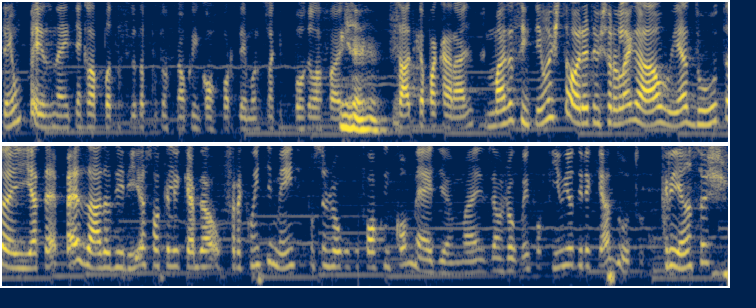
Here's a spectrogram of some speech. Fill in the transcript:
tem um peso, né? E tem aquela planta filha da puta no final que incorpora o demônio, lá que porra que ela faz. sádica pra caralho. Mas assim, tem uma história, tem uma história legal e adulta e até pesada, eu diria, só que ele quebra frequentemente por ser um jogo com foco em comédia. Mas é um jogo bem fofinho e eu diria que é adulto. Crianças,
